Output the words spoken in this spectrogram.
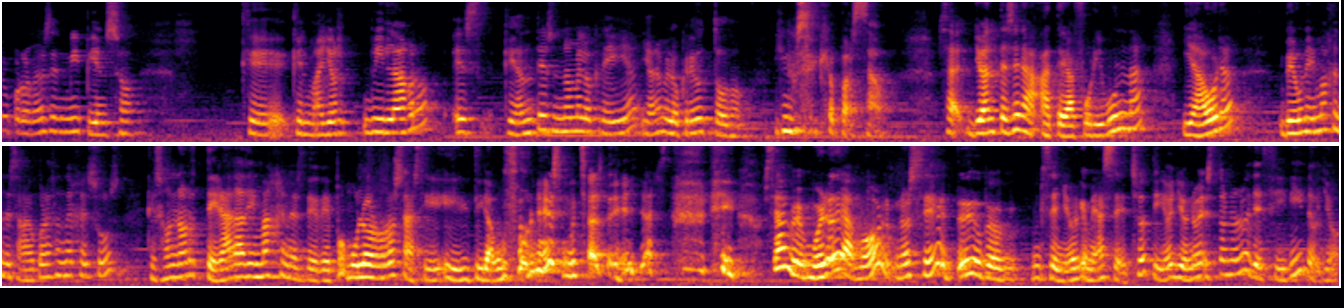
Yo por lo menos en mí pienso que, que, el mayor milagro es que antes no me lo creía y ahora me lo creo todo. Y no sé qué ha pasado. O sea, yo antes era atea furibunda y ahora veo una imagen de Sagrado Corazón de Jesús que son una horterada de imágenes de, de pómulos rosas y, y, tirabuzones, muchas de ellas. Y, o sea, me muero de amor, no sé. Te digo, pero Señor, ¿qué me has hecho, tío? Yo no, esto no lo he decidido yo.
